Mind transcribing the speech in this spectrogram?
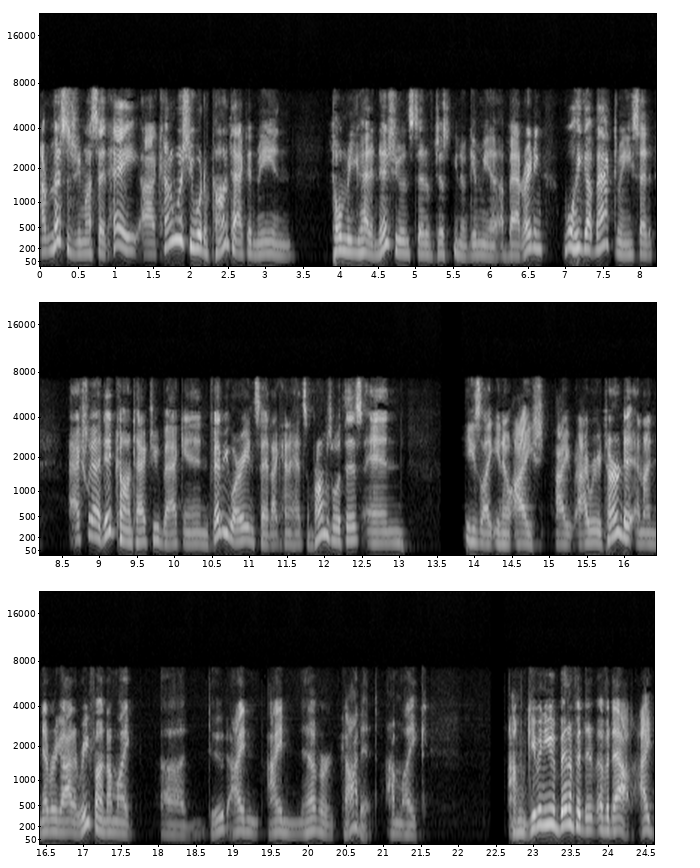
I messaged him. I said, hey, I kind of wish you would have contacted me and told me you had an issue instead of just, you know, giving me a, a bad rating. Well, he got back to me. He said, actually, I did contact you back in February and said I kind of had some problems with this. And he's like, you know, I, I, I returned it and I never got a refund. I'm like, uh, dude, I, I never got it. I'm like, I'm giving you a benefit of a doubt. I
